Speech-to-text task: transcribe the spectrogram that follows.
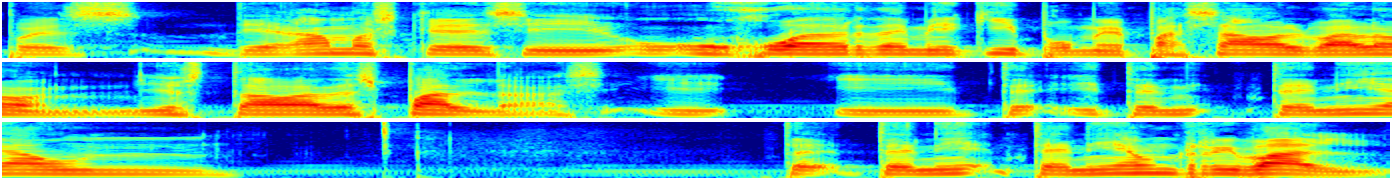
pues digamos que si un jugador de mi equipo me pasaba el balón, yo estaba de espaldas y, tenía un tenía un rival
